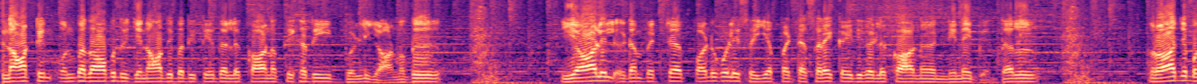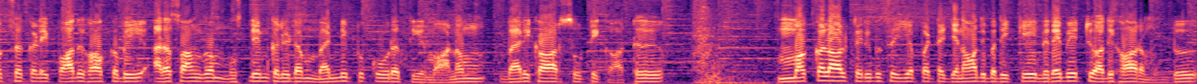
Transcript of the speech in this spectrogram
நாட்டின் ஒன்பதாவது ஜனாதிபதி தேர்தலுக்கான திகதி வெளியானது. யாழில் இடம்பெற்ற படுகொலை செய்யப்பட்ட சிறை கைதிகளுக்கான நினைவேந்தல். ராஜபக்சக்களை பாதுகாக்கவே அரசாங்கம் முஸ்லிம்களிடம் மன்னிப்பு கோர தீர்மானம் பரிகார் சுட்டிக்காட்டு. மக்களால் தெரிவு செய்யப்பட்ட ஜனாதிபதிக்கே நிறைவேற்று அதிகாரம் உண்டு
